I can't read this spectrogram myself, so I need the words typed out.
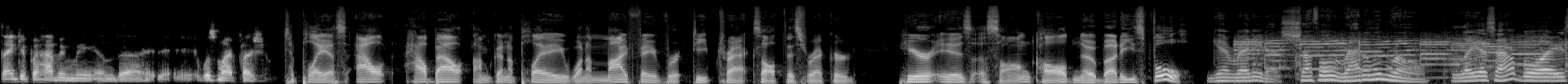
Thank you for having me, and uh, it was my pleasure. To play us out, how about I'm going to play one of my favorite deep tracks off this record? Here is a song called Nobody's Fool. Get ready to shuffle, rattle, and roll. Play us out, boys.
